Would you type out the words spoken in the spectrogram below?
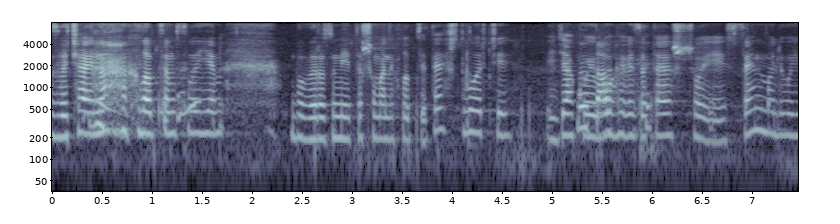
звичайно, хлопцям своїм. Бо ви розумієте, що в мене хлопці теж творчі. І дякую Ну, так. Богові за те, що і син малює,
